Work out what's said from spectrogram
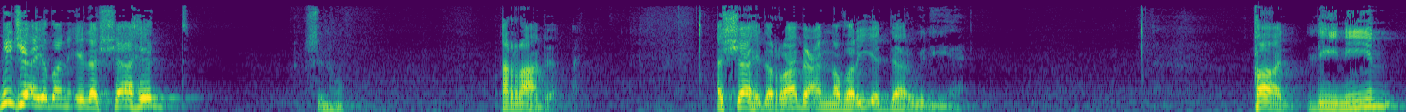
نجي أيضا إلى الشاهد. شنو؟ الرابع. الشاهد الرابع النظرية الداروينية. قال لينين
